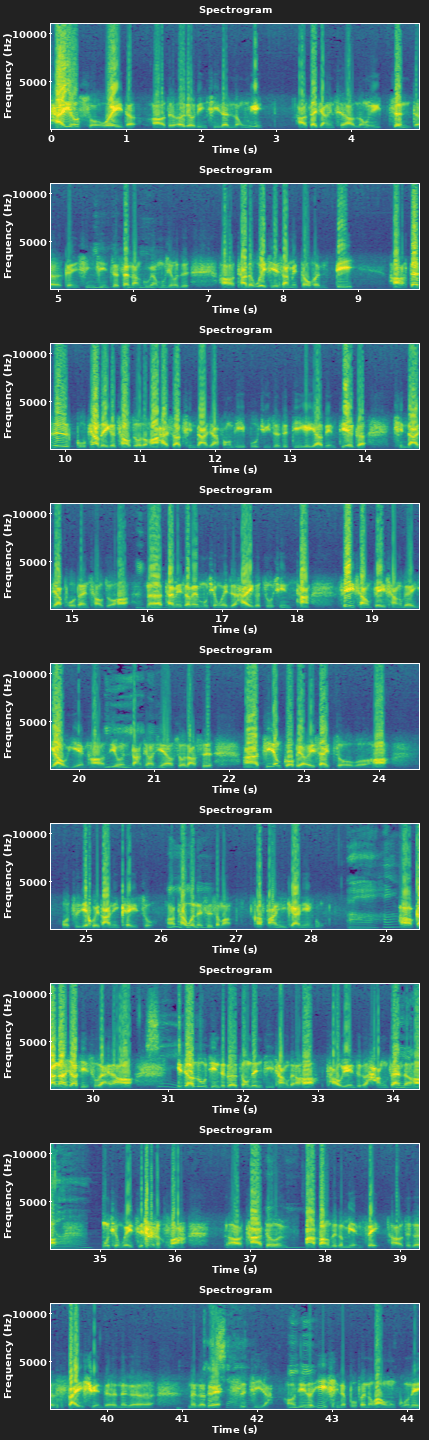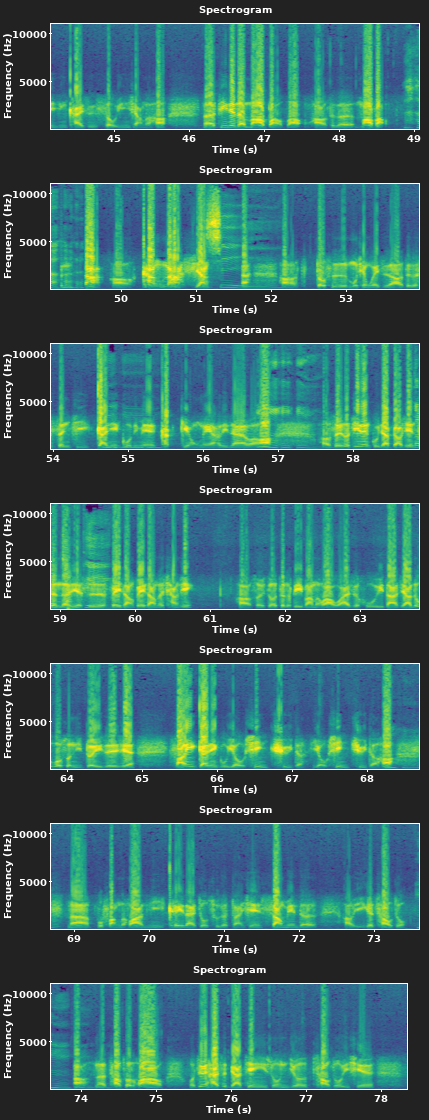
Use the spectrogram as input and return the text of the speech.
还有所谓的啊，这个二六零七的荣运，好，再讲一次啊，荣运、正德跟新兴这三档股票，目前为止，好，它的位阶上面都很低，好，但是股票的一个操作的话，还是要请大家逢低布局，这是第一个要点。第二个，请大家波段操作哈。那台面上面目前为止还有一个族群，它非常非常的耀眼哈。有人打电话进来说，老师啊，这种股票也在走哦哈。我直接回答，你可以做啊。他问的是什么？啊，防疫概念股啊。好，刚刚消息出来了啊。你只要入境这个中正机场的哈，桃园这个航站的哈，目前为止的话，啊，他都发放这个免费，好，这个筛选的那个那个对试剂啊。好，就是说疫情的部分的话，我们国内已经开始受影响了哈。那今天的毛宝宝，好，这个毛宝。恒大啊，康纳香是啊，好，都是目前为止啊，这个生技概念股里面较强的呀，你知道吧？啊，好，所以说今天股价表现真的也是非常非常的强劲，好，所以说这个地方的话，我还是呼吁大家，如果说你对于这些防疫概念股有兴趣的，有兴趣的哈，那不妨的话，你可以来做出个短线上面的啊一个操作，嗯，啊，那操作的话，我这边还是比较建议说，你就操作一些。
